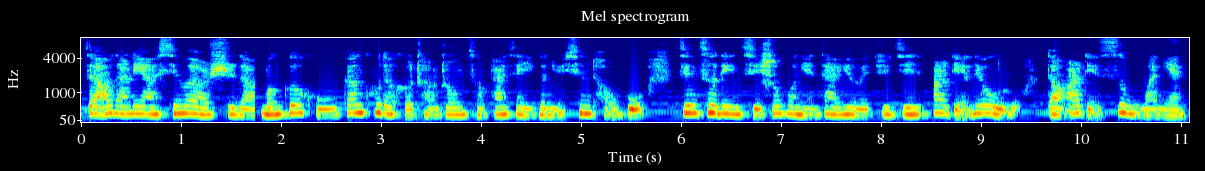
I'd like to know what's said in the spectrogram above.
在澳大利亚新威尔士的蒙哥湖干枯的河床中，曾发现一个女性头骨，经测定其生活年代约为距今二点六五到二点四五万年。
